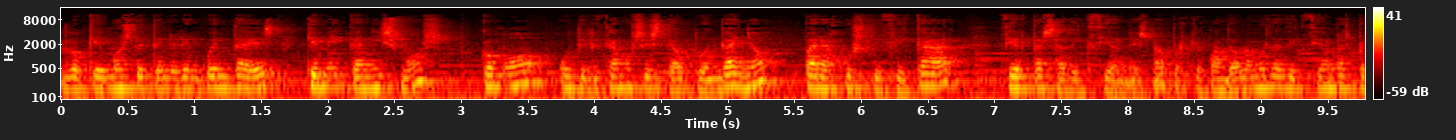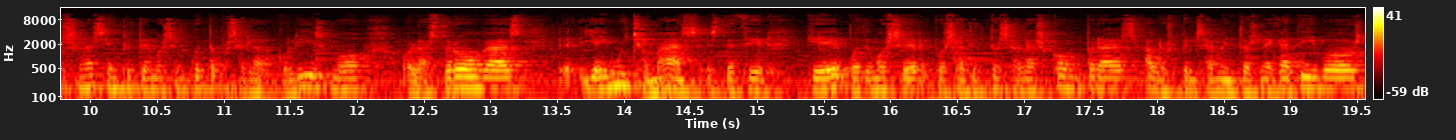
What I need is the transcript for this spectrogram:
lo que hemos de tener en cuenta es qué mecanismos, cómo utilizamos este autoengaño para justificar ciertas adicciones, ¿no? Porque cuando hablamos de adicción las personas siempre tenemos en cuenta pues el alcoholismo o las drogas eh, y hay mucho más, es decir, que podemos ser pues adictos a las compras, a los pensamientos negativos,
